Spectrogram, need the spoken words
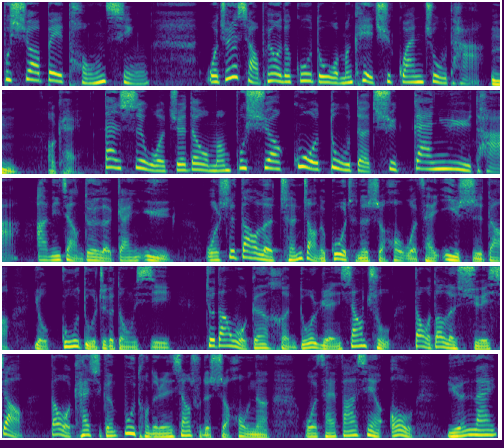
不需要被同情？我觉得小朋友的孤独，我们可以去关注他。嗯，OK。但是我觉得我们不需要过度的去干预他。啊，你讲对了，干预。我是到了成长的过程的时候，我才意识到有孤独这个东西。就当我跟很多人相处，当我到了学校，当我开始跟不同的人相处的时候呢，我才发现哦，原来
